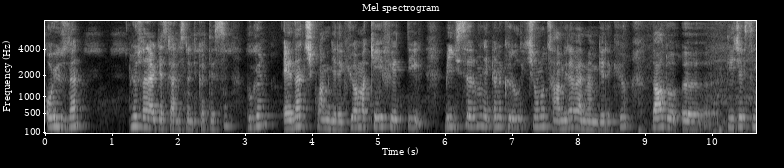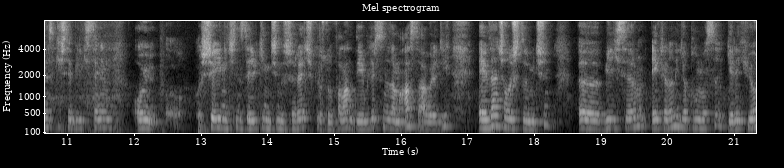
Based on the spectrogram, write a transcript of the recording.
O yüzden lütfen herkes kendisine dikkat etsin. Bugün evden çıkmam gerekiyor ama keyfiyet değil. Bilgisayarımın ekranı kırıldığı için onu tamire vermem gerekiyor. Daha da e, diyeceksiniz ki işte bilgisayarın oyun şeyin için, zevkin için dışarıya çıkıyorsun falan diyebilirsiniz ama asla böyle değil. Evden çalıştığım için e, bilgisayarımın ekranının yapılması gerekiyor.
